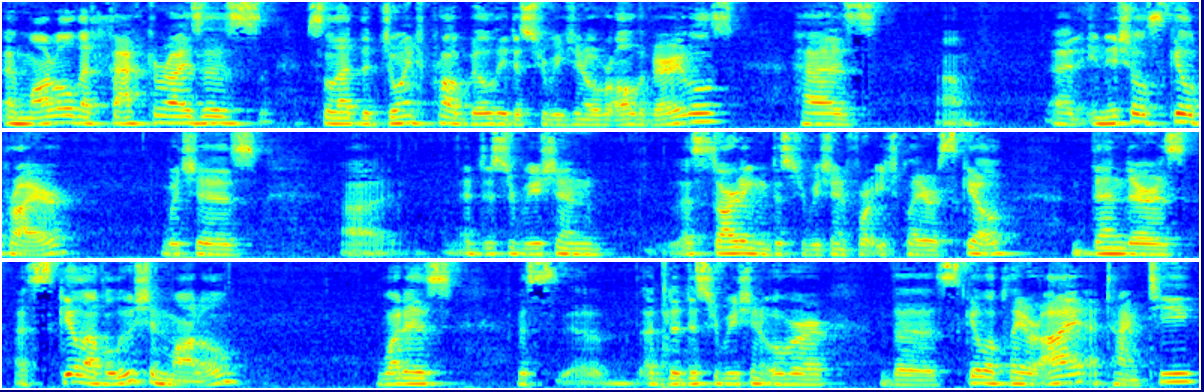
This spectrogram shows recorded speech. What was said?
a model that factorizes so that the joint probability distribution over all the variables has um, an initial skill prior, which is uh, a distribution, a starting distribution for each player's skill. Then there's a skill evolution model. What is this, uh, the distribution over the skill of player i at time t,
